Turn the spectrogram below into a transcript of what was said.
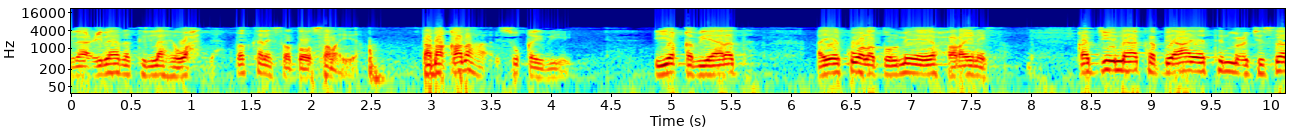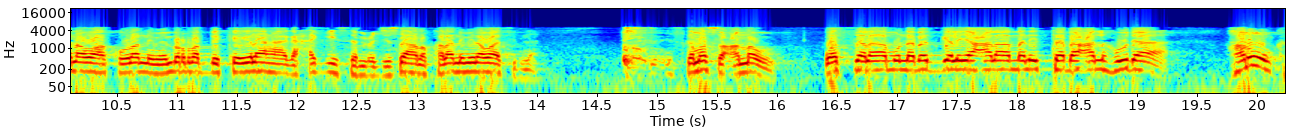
ilaa cibaadati illaahi waxda dadkan isadoonsanaya dabaqadaha isu qaybiyey iyo qabyaaladda ayay kuwala dulminaya xoraynaysa qad ji'naaka biaayatin mucjisana waa kula nimi min rabbika ilaahaaga xaggiisa mucjiso aanu kala nimina waa sidnaa iskama soconno un waasalaamu nabadgelya calaa man ittabaca alhudaa hanuunka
